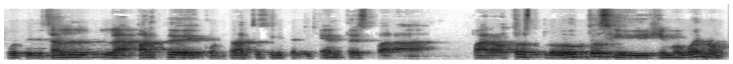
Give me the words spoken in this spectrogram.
utilizar la parte de contratos inteligentes para, para otros productos y dijimos, bueno,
